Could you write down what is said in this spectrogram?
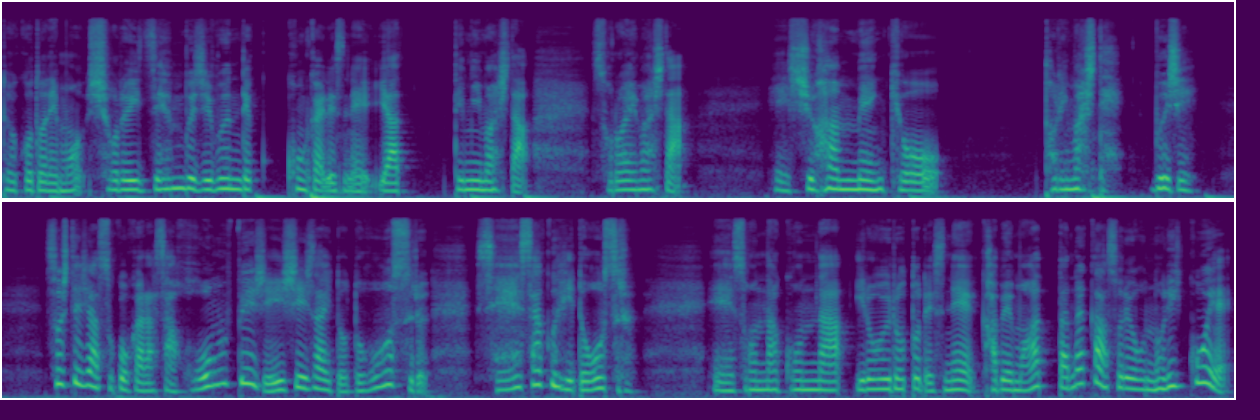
ということで、もう書類全部自分で今回ですね、やってみました。揃えました。えー、主犯免許を取りまして、無事そしてじゃあそこからさ、ホームページ EC サイトどうする？制作費どうする？えー、そんなこんないろいろとですね、壁もあった中、それを乗り越え、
